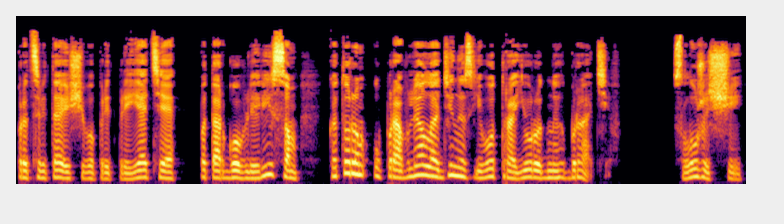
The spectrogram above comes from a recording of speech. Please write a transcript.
процветающего предприятия по торговле рисом, которым управлял один из его троюродных братьев. Служащий,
